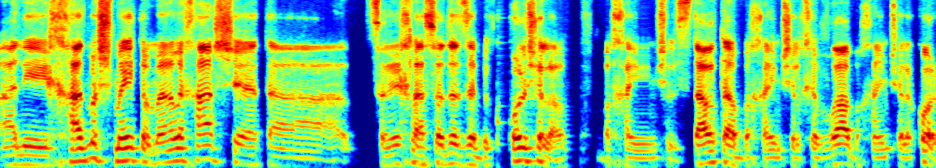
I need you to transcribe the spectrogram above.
אני חד משמעית אומר לך שאתה צריך לעשות את זה בכל שלב בחיים של סטארט-אפ, בחיים של חברה, בחיים של הכל.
